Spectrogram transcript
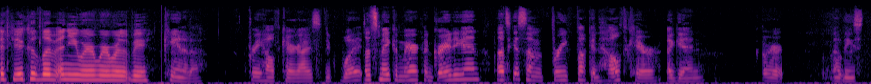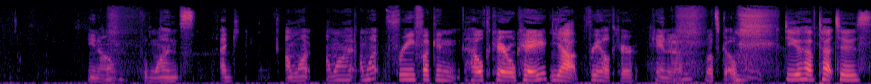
If you could live anywhere, where would it be? Canada. Free healthcare, guys. Like, what? Let's make America great again. Let's get some free fucking healthcare again. Or at least, you know, once. I, I want, I want, I want free fucking healthcare, okay? Yeah, free healthcare. Canada. Let's go. Do you have tattoos?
